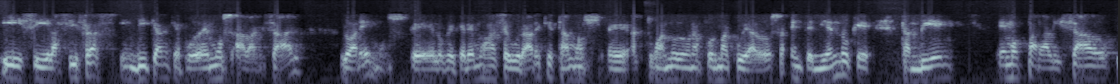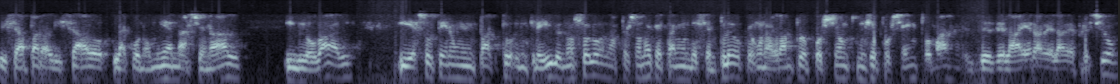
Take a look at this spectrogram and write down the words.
Y si las cifras indican que podemos avanzar, lo haremos. lo que queremos asegurar es que estamos actuando de una forma cuidadosa, entendiendo que también hemos paralizado y se ha paralizado la economía nacional y global y eso tiene un impacto increíble, no solo en las personas que están en desempleo, que es una gran proporción, 15% más desde la era de la depresión,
